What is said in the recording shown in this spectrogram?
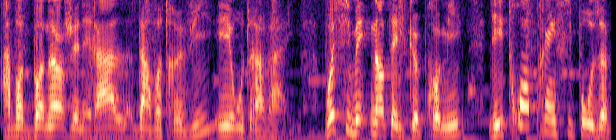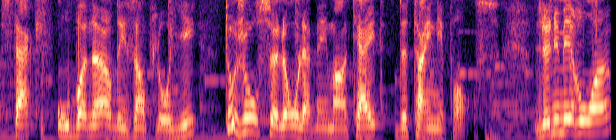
à votre bonheur général dans votre vie et au travail. Voici maintenant, tel que promis, les trois principaux obstacles au bonheur des employés, toujours selon la même enquête de Tiny Pulse. Le numéro un,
